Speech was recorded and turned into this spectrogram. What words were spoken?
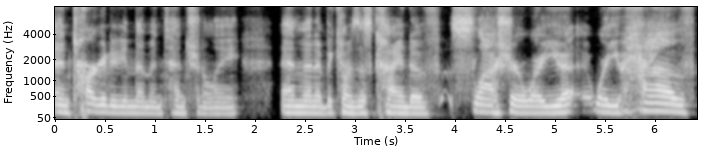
and targeting them intentionally. And then it becomes this kind of slasher where you where you have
